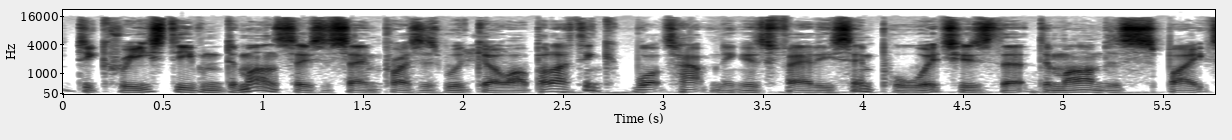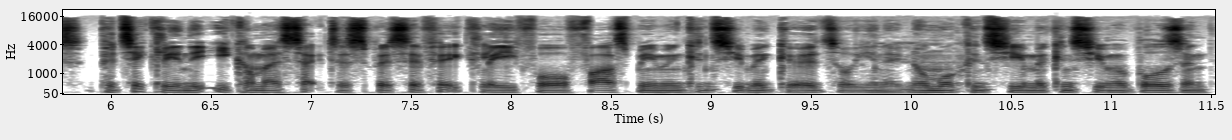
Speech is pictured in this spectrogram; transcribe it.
decreased, even demand stays the same, prices would go up. But I think what's happening is fairly simple, which is that demand has spiked, particularly in the e-commerce sector specifically for fast-moving consumer goods or you know normal consumer consumables, and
